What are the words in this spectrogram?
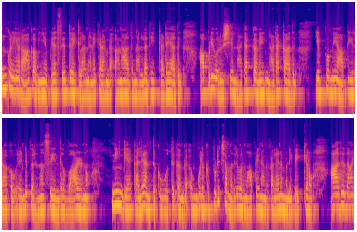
உங்களையும் ராகவையும் எப்படியா சேர்த்து வைக்கலாம்னு நினைக்கிறாங்க. ஆனால் அது நல்லதே கிடையாது. அப்படி ஒரு விஷயம் நடக்கவே நடக்காது. எப்போவுமே அபி ராகவ் ரெண்டு பேரும் தான் சேர்ந்து வாழணும். நீங்கள் கல்யாணத்துக்கு ஒத்துக்கங்க. உங்களுக்கு பிடிச்ச மாதிரி ஒரு மாப்பிள்ளையை நாங்கள் கல்யாணம் பண்ணி வைக்கிறோம். அதுதான்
